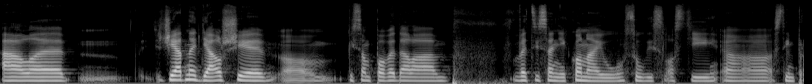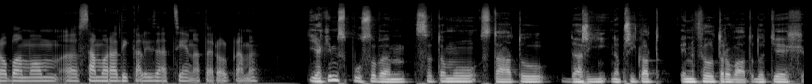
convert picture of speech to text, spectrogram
ale mm, žiadne ďalšie, uh, by som povedala, veci sa nekonajú v súvislosti s tým problémom samoradikalizácie na terorgrame. Jakým způsobem se tomu státu daří například infiltrovat do těch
